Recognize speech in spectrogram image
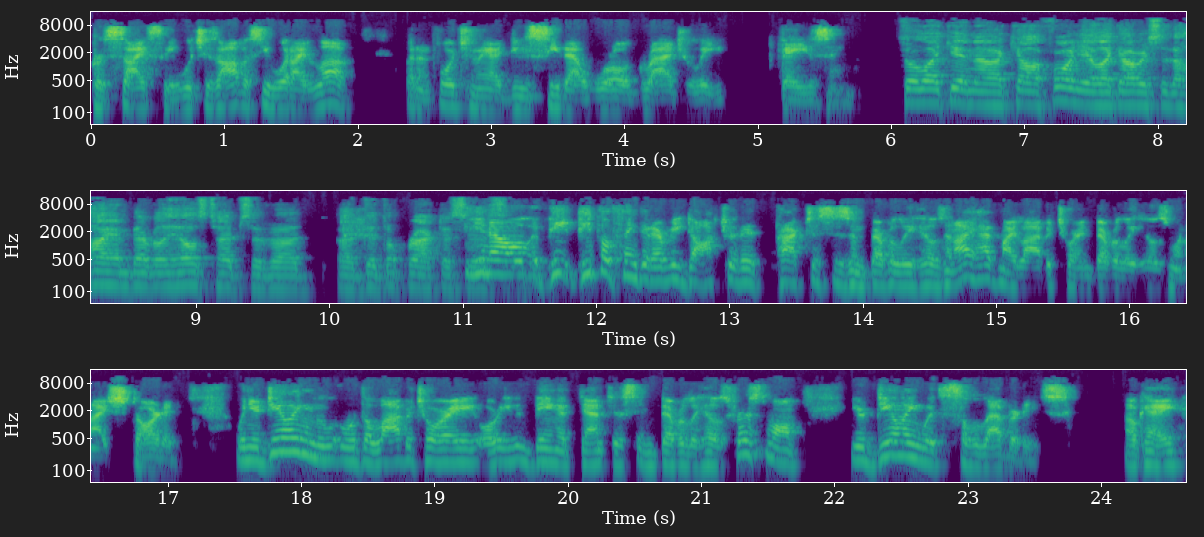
precisely, which is obviously what I love. But unfortunately, I do see that world gradually phasing. So, like in uh, California, like obviously the high end Beverly Hills types of uh, uh, dental practices. You know, pe- people think that every doctor that practices in Beverly Hills, and I had my laboratory in Beverly Hills when I started. When you're dealing with the laboratory or even being a dentist in Beverly Hills, first of all, you're dealing with celebrities. Okay.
